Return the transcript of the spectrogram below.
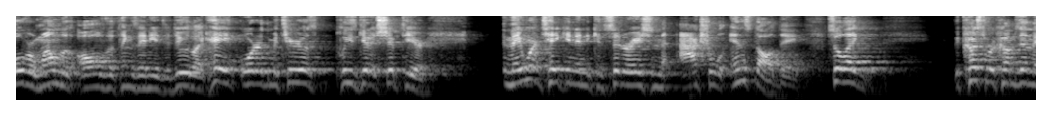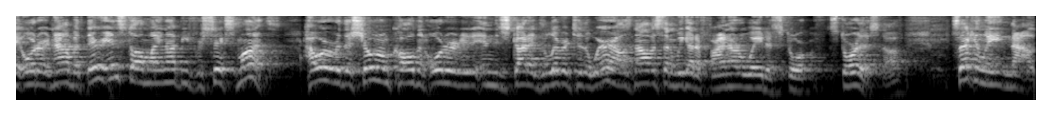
overwhelmed with all the things they needed to do. Like, hey, order the materials, please get it shipped here. And they weren't taking into consideration the actual install date. So, like, the customer comes in, they order it now, but their install might not be for six months. However, the showroom called and ordered it and just got it delivered to the warehouse. Now all of a sudden we got to find out a way to store store this stuff. Secondly, now,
